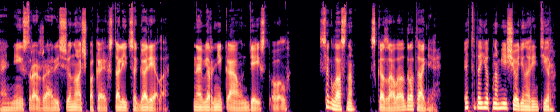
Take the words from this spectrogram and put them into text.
Они сражались всю ночь, пока их столица горела. Наверняка он действовал. Согласна, сказала Адратагия. Это дает нам еще один ориентир.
